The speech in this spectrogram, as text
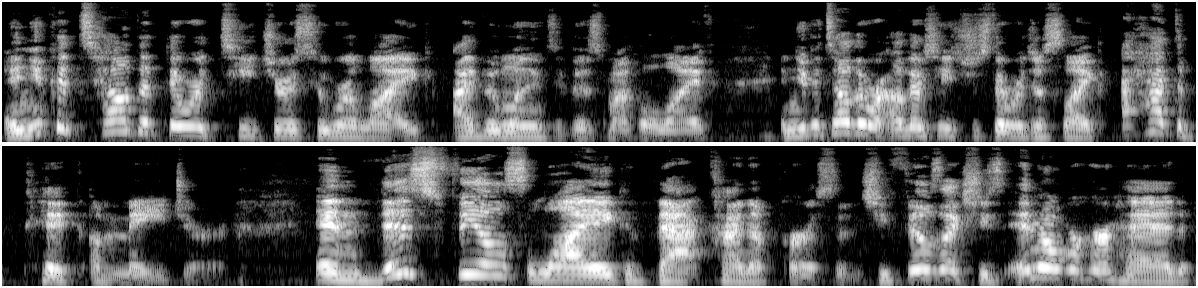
and you could tell that there were teachers who were like, I've been wanting to do this my whole life. And you could tell there were other teachers that were just like, I had to pick a major. And this feels like that kind of person. She feels like she's in over her head.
